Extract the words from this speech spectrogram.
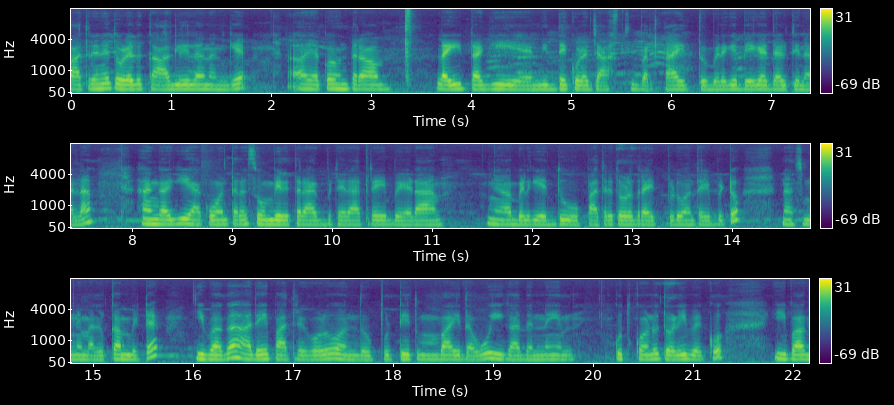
ಪಾತ್ರೆನೇ ತೊಳೆಯೋದಕ್ಕಾಗಲಿಲ್ಲ ನನಗೆ. ಯಾಕೋ ಒಂಥರ ಲೈಟಾಗಿ ನಿದ್ದೆ ಕೂಡ ಜಾಸ್ತಿ ಬರ್ತಾ ಇತ್ತು. ಬೆಳಗ್ಗೆ ಬೇಗ ಎದ್ದೇಳ್ತೀನಲ್ಲ. ಹಾಗಾಗಿ ಯಾಕೋ ಒಂಥರ ಸೋಂಬೇರಿ ಥರ ಆಗಿಬಿಟ್ಟೆ. ರಾತ್ರಿ ಬೇಡ ಬೆಳಗ್ಗೆ ಎದ್ದು ಪಾತ್ರೆ ತೊಳೆದ್ರೆ ಆಯ್ತು ಬಿಡು ಅಂತ ಹೇಳ್ಬಿಟ್ಟು ನಾನು ಸುಮ್ಮನೆ ಮಲ್ಕೊಂಬಿಟ್ಟೆ. ಇವಾಗ ಅದೇ ಪಾತ್ರೆಗಳು ಒಂದು ಪುಟ್ಟಿ ತುಂಬ ಇದ್ದಾವೆ ಈಗ ಅದನ್ನೇ ಕುತ್ಕೊಂಡು ತೊಳಿಬೇಕು. ಇವಾಗ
